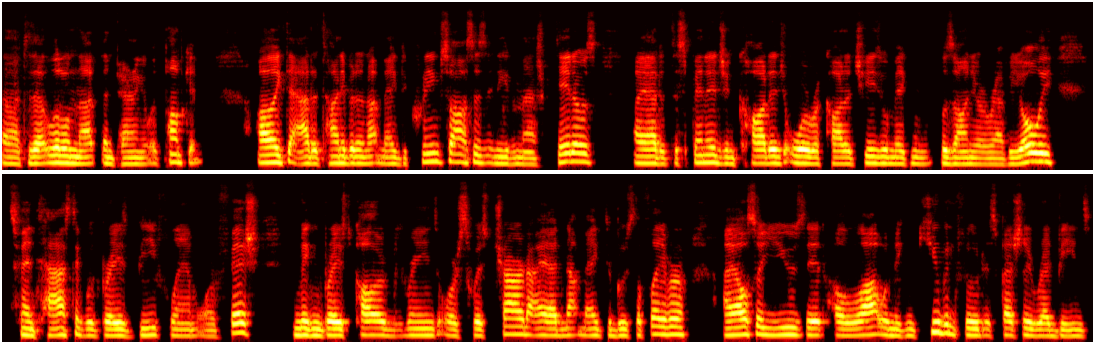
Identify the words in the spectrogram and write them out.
uh, to that little nut than pairing it with pumpkin. I like to add a tiny bit of nutmeg to cream sauces and even mashed potatoes. I add it to spinach and cottage or ricotta cheese when making lasagna or ravioli. It's fantastic with braised beef, lamb, or fish. making braised collard greens or Swiss chard, I add nutmeg to boost the flavor. I also use it a lot when making Cuban food, especially red beans,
